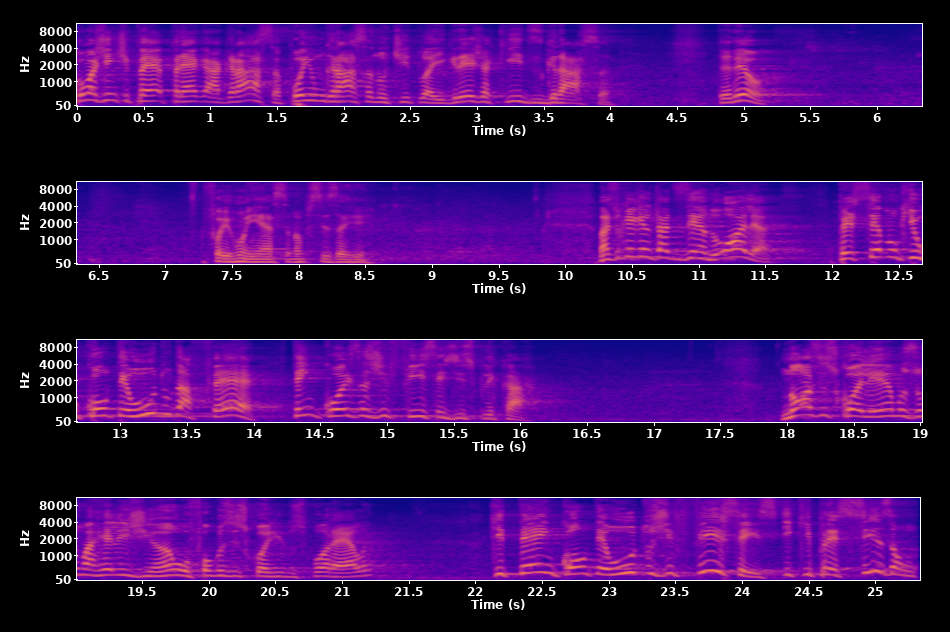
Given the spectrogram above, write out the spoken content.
Como a gente prega a graça, põe um graça no título aí, Igreja Kids Graça. Entendeu? Foi ruim essa, não precisa rir. Mas o que ele está dizendo? Olha, percebam que o conteúdo da fé tem coisas difíceis de explicar. Nós escolhemos uma religião, ou fomos escolhidos por ela, que tem conteúdos difíceis e que precisam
